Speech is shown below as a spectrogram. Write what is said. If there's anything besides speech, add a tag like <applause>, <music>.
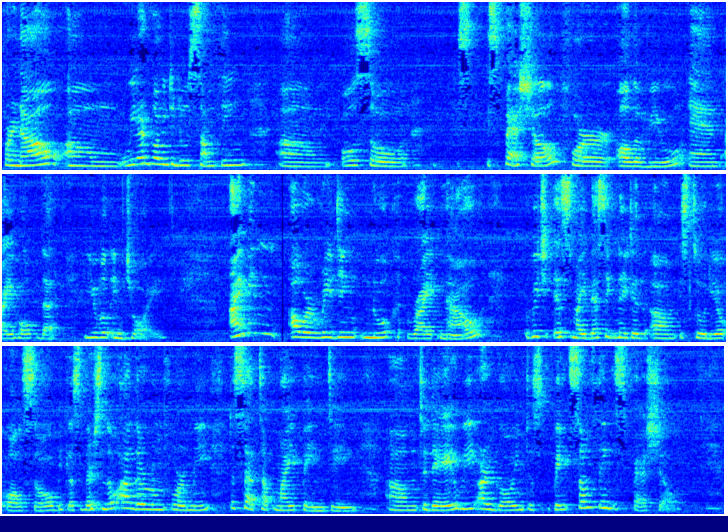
for now, um, we are going to do something um, also special for all of you and I hope that you will enjoy. I'm in our reading nook right now which is my designated um, studio also because there's no other room for me to set up my painting. Um, today we are going to paint something special.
